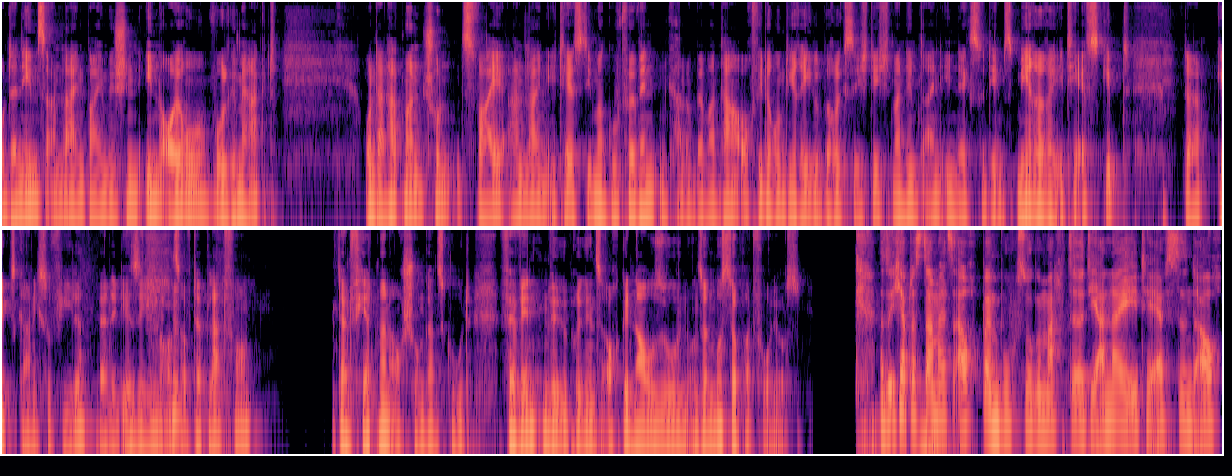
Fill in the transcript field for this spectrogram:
Unternehmensanleihen beimischen, in Euro wohlgemerkt. Und dann hat man schon zwei Anleihen-ETFs, die man gut verwenden kann. Und wenn man da auch wiederum die Regel berücksichtigt, man nimmt einen Index, zu dem es mehrere ETFs gibt, da gibt's gar nicht so viele, werdet ihr sehen bei uns auf der Plattform, dann fährt man auch schon ganz gut. Verwenden wir übrigens auch genauso in unseren Musterportfolios. Also ich habe das damals auch beim Buch so gemacht. Äh, die Anleihe-ETFs sind auch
